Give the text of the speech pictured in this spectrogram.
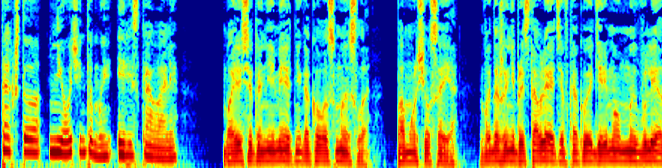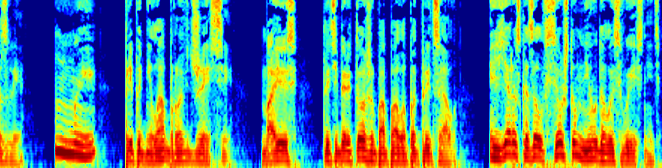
так что не очень-то мы и рисковали». «Боюсь, это не имеет никакого смысла», — поморщился я. «Вы даже не представляете, в какое дерьмо мы влезли». «Мы?» — приподняла бровь Джесси. «Боюсь, ты теперь тоже попала под прицел». И я рассказал все, что мне удалось выяснить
